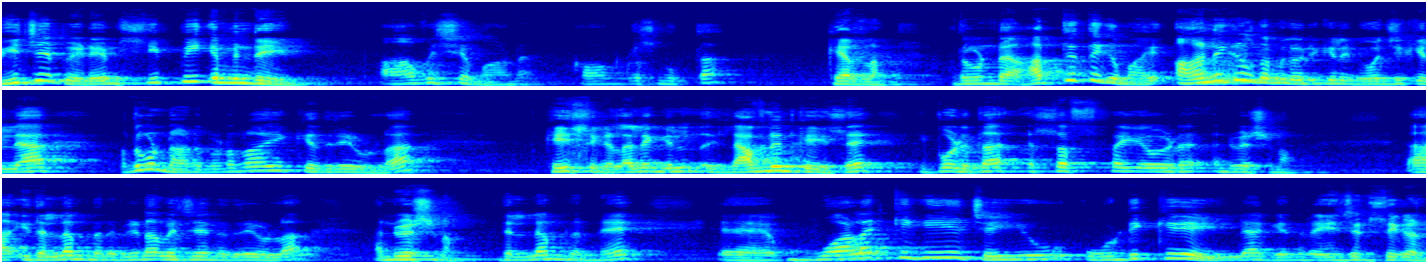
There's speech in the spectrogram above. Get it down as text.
ബി ജെ പിയുടെയും സി പി എമ്മിന്റെയും ആവശ്യമാണ് കോൺഗ്രസ് മുക്ത കേരളം. അതുകൊണ്ട് ആത്യന്തികമായി അണികൾ തമ്മിൽ ഒരിക്കലും യോജിക്കില്ല. അതുകൊണ്ടാണ് പിണറായിക്കെതിരെയുള്ള കേസുകൾ അല്ലെങ്കിൽ ലാവ്ലിൻ കേസ് ഇപ്പോഴത്തെ എസ് എഫ് ഐയുടെ അന്വേഷണം. ആ, ഇതെല്ലാം തന്നെ വീണ വിജയനെതിരെയുള്ള അന്വേഷണം. ഇതെല്ലാം തന്നെ വളയ്ക്കുകയേ ചെയ്യൂ ഒടിക്കുകയില്ല കേന്ദ്ര ഏജൻസികൾ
